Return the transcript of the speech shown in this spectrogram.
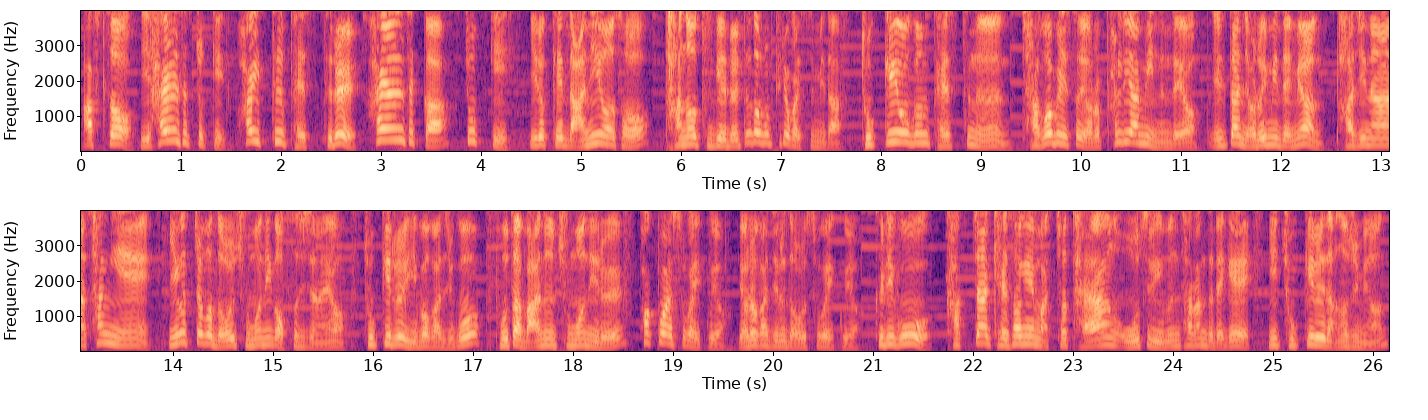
앞서 이 하얀색 조끼 화이트 베스트를 하얀색과 조끼 이렇게 나뉘어서 단어 두 개를 뜯어볼 필요가 있습니다 조끼 혹은 베스트는 작업에 있어 여러 편리함이 있는데요. 일단 여름이 되면 바지나 상의에 이것저것 넣을 주머니가 없어지잖아요. 조끼를 입어가지고 보다 많은 주머니를 확보할 수가 있고요. 여러 가지를 넣을 수가 있고요. 그리고 각자 개성에 맞춰 다양한 옷을 입은 사람들에게 이 조끼를 나눠주면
